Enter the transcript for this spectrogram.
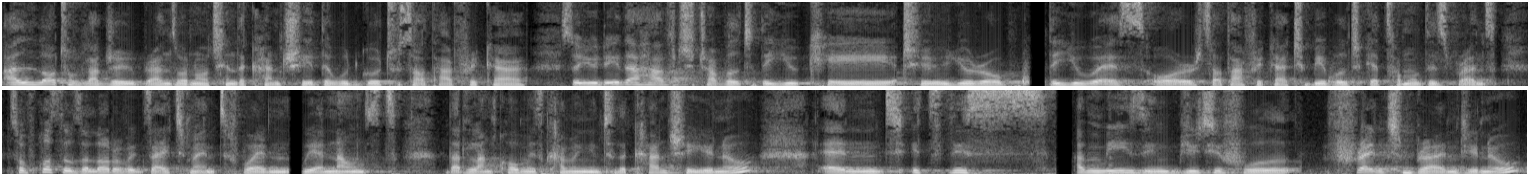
a lot of luxury brands are not in the country. They would go to South Africa. So you'd either have to travel to the UK, to Europe, the US, or South Africa to be able to get some of these brands. So of course there was a lot of excitement when we announced that Lancome is coming into the country, you know, and it's this amazing, beautiful French brand, you know.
